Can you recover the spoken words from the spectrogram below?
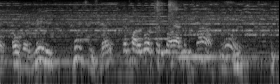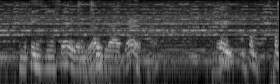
of over many countries, man. That's why the Lord said He's gonna have many crowns. And the king's being saved and the wicked ass words, Hey, from from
